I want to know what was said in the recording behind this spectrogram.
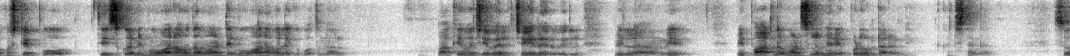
ఒక స్టెప్ తీసుకొని మూవ్ ఆన్ అవుదామా అంటే మూవ్ ఆన్ అవ్వలేకపోతున్నారు. వాకేమో చేయ చేయలేరు. వీళ్ళు వీళ్ళ మీ మీ పార్ట్నర్ మనసులో మీరు ఎప్పుడు ఉంటారండి? ఖచ్చితంగా. సో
